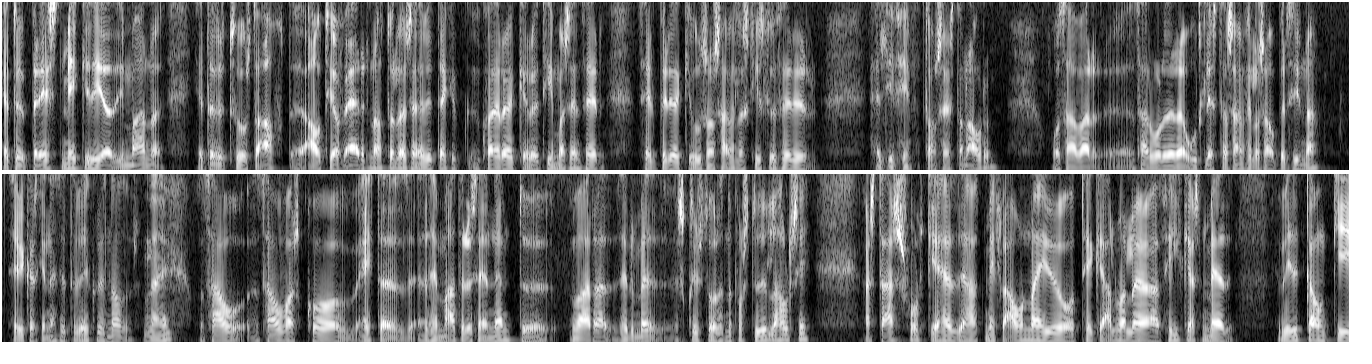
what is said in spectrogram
Þetta hefur breyst mikið því að ég man þetta hefur 2008 ATFR náttúrulega sem þið veit ekki hvað er að gera í tíma sem þeir, þeir byrjaði að gefa út svona samfélagsskýslu fyrir held ég 15-16 árum og var, þar voru þeir að útlista samfélagsábyrð sína. Hef ég kannski nefnt þetta við ykkur hérna áður? Nei, og þá, þá var sko eitt af þeim aðrið sem þeir nefndu var að þeir eru með skrifstofur þarna på stuðlahálsi að starfsfólki hefði haft mikla ánægju og tekið alvarlega að fylgjast með viðgangi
